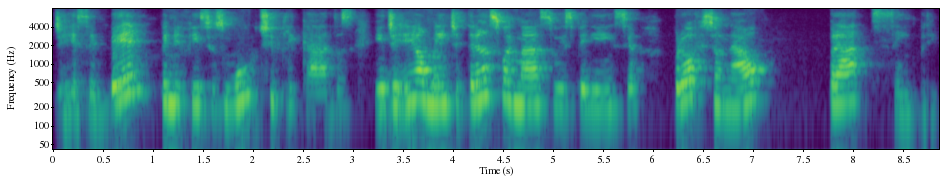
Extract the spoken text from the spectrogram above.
de receber benefícios multiplicados e de realmente transformar a sua experiência profissional para sempre.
